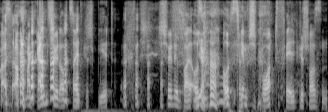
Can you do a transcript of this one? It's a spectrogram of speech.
Also auch mal ganz schön auf Zeit gespielt. Schön den Ball aus, Ja. aus dem Sportfeld geschossen.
